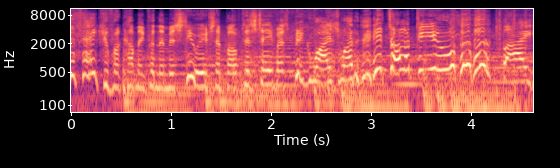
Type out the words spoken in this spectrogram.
Thank you for coming from the mysterious above to save us, big wise one. It's all up to you. Bye.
